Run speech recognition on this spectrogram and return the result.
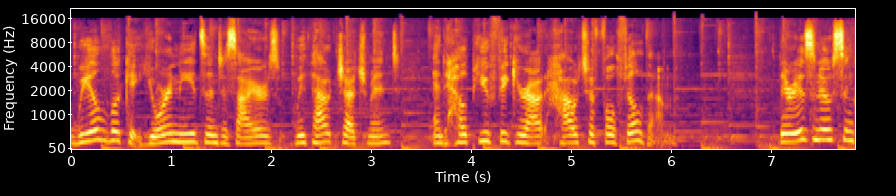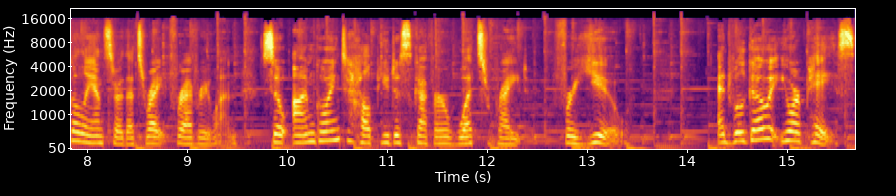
we'll look at your needs and desires without judgment and help you figure out how to fulfill them. There is no single answer that's right for everyone, so I'm going to help you discover what's right for you. And we'll go at your pace.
